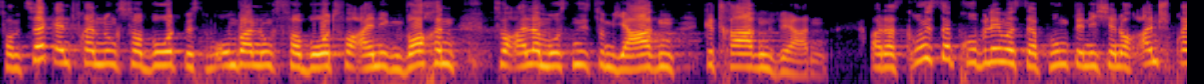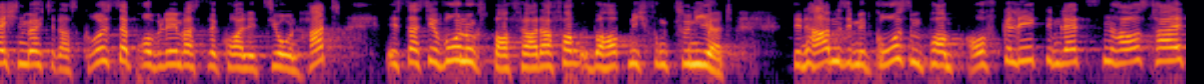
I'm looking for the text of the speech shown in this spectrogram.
vom Zweckentfremdungsverbot bis zum Umwandlungsverbot vor einigen Wochen. Zu allem mussten sie zum Jagen getragen werden. Aber das größte Problem ist der Punkt, den ich hier noch ansprechen möchte. Das größte Problem, was diese Koalition hat, ist, dass Ihr Wohnungsbauförderfonds überhaupt nicht funktioniert. Den haben Sie mit großem Pomp aufgelegt im letzten Haushalt.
